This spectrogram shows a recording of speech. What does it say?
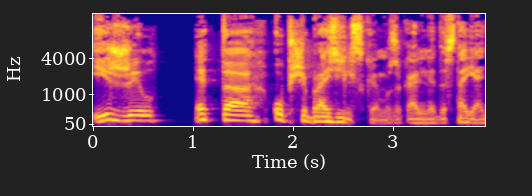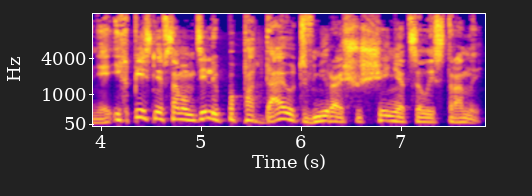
и Жил – это общебразильское музыкальное достояние. Их песни в самом деле попадают в мироощущение целой страны,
